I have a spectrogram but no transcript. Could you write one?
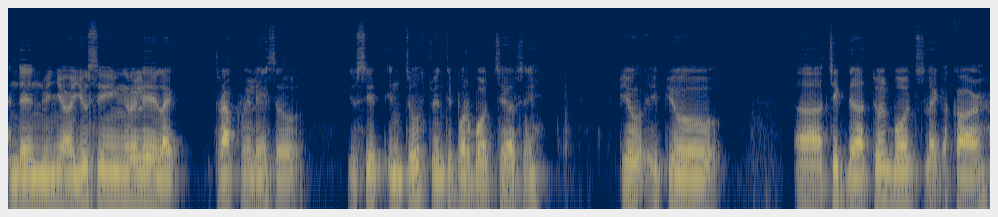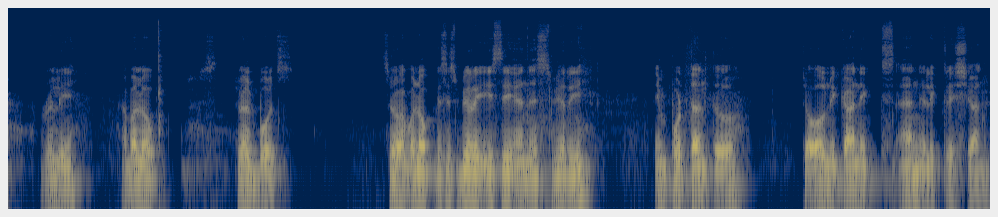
And then when you are using relay like track relay so you sit into 24 volts here see? If you if you uh, check the 12 volts like a car really? Have a look 12 volts so have a look this is very easy and it's very important to to all mechanics and electrician.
